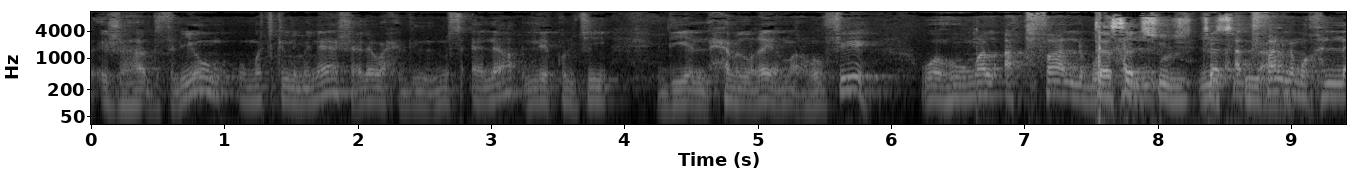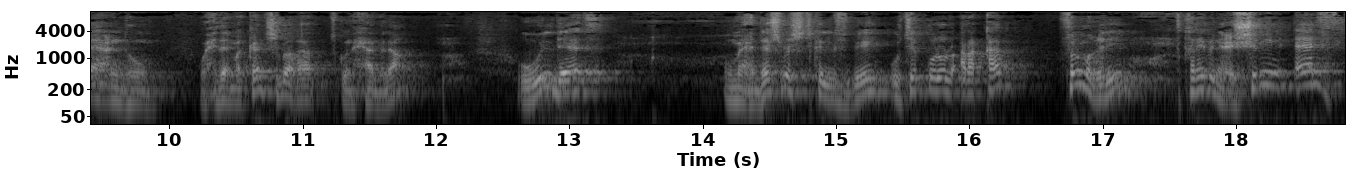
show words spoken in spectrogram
الإجهاض في اليوم وما تكلمناش على واحد المسألة اللي قلتي ديال الحمل غير مرغوب فيه وهما الأطفال تسلسل الأطفال المخلى عندهم. وحدة ما كانتش باغا تكون حاملة. وولدات وما عندهاش باش تكلف به. وتيقولوا الأرقام في المغرب تقريبا 20000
